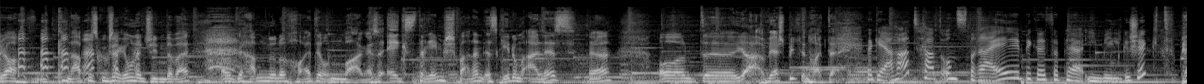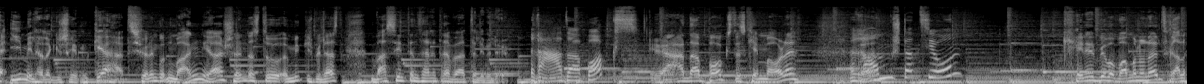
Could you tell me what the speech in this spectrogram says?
ja knapp ist gut gesagt unentschieden dabei. Und wir haben nur noch heute und morgen. Also extrem spannend. Es geht um alles. Ja. Und äh, ja, wer spielt denn heute? Der Gerhard hat uns drei Begriffe per E-Mail geschickt. Per E-Mail hat er geschrieben. Gerhard, schönen guten Morgen. Ja, schön, dass du äh, mitgespielt hast. Was sind denn seine drei Wörter, liebe Lö? Radarbox, Radarbox, das kennen wir alle. Raumstation. Kennen wir, aber waren wir noch nicht. Radar-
